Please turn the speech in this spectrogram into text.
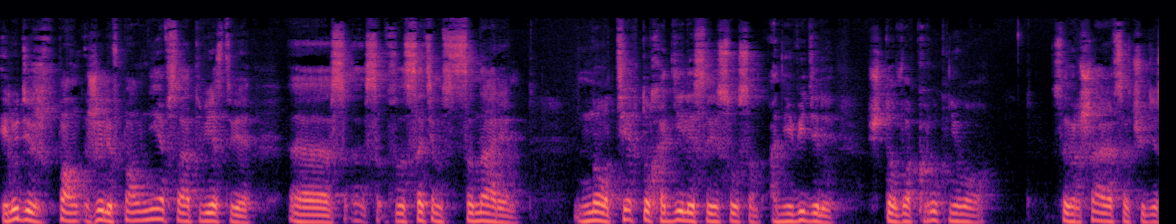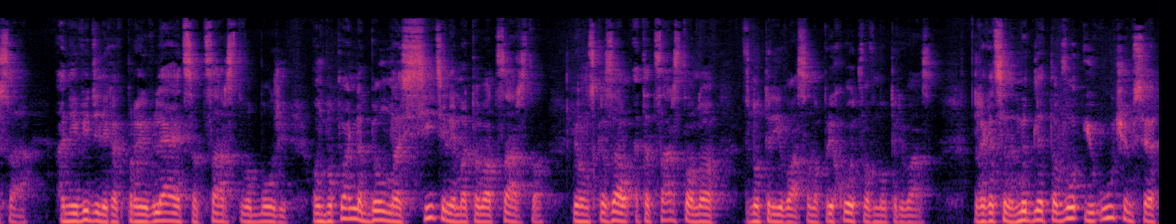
И люди жили вполне в соответствии Э, с, с, этим сценарием. Но те, кто ходили с Иисусом, они видели, что вокруг Него совершаются чудеса. Они видели, как проявляется Царство Божье. Он буквально был носителем этого Царства. И он сказал, это Царство, оно внутри вас, оно приходит вовнутрь вас. Драгоценные, мы для того и учимся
